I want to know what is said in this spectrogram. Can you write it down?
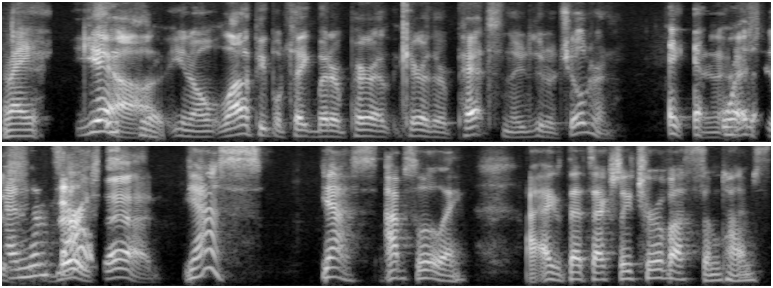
Right. Yeah, you know, a lot of people take better care of their pets than they do their children. And, or- and very sad. Yes. Yes, absolutely. I, I- that's actually true of us sometimes.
